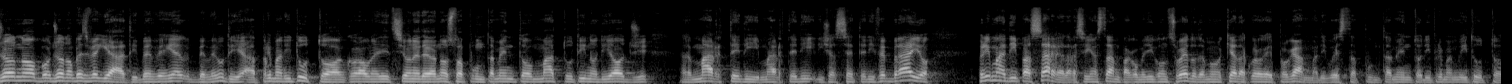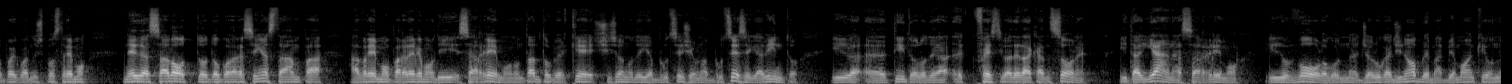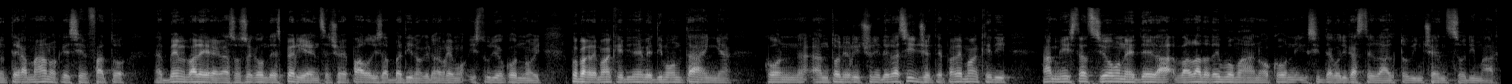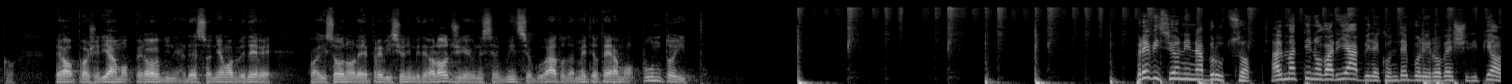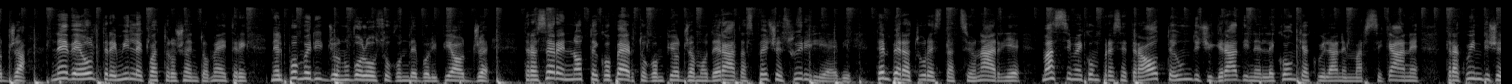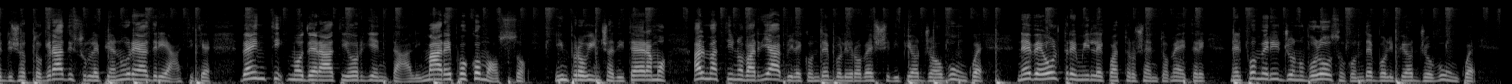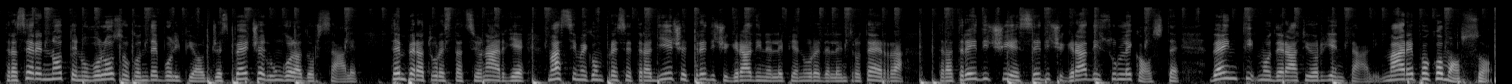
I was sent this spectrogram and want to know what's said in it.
Buongiorno, buongiorno, ben svegliati, benvenuti a prima di tutto ancora un'edizione del nostro appuntamento mattutino di oggi, eh, martedì, martedì 17 di febbraio. Prima di passare alla rassegna stampa, come di consueto, diamo un'occhiata a quello che è il programma di questo appuntamento di prima di tutto. Poi quando ci sposteremo nel salotto dopo la rassegna stampa avremo, parleremo di Sanremo, non tanto perché ci sono degli abruzzesi, c'è un abruzzese che ha vinto il eh, titolo del eh, Festival della canzone italiana a Sanremo il volo con Gianluca Ginoble, ma abbiamo anche un teramano che si è fatto eh, ben valere la sua seconda esperienza, cioè Paolo Di Sabatino che noi avremo in studio con noi. Poi parleremo anche di neve e di montagna con Antonio Riccioni della Siget e parleremo anche di amministrazione della Vallata del Vomano con il sindaco di Castellalto Vincenzo Di Marco. Però procediamo per ordine, adesso andiamo a vedere quali sono le previsioni meteorologiche con il servizio curato da meteoteramo.it. Previsioni in Abruzzo. Al mattino variabile con deboli rovesci di pioggia, neve oltre 1400 metri, nel pomeriggio nuvoloso con deboli piogge. Tra sera e notte coperto con pioggia moderata, specie sui rilievi. Temperature stazionarie, massime comprese tra 8 e 11 gradi nelle conche aquilane e marsicane, tra 15 e 18 gradi sulle pianure adriatiche. Venti moderati orientali, mare poco mosso. In provincia di Teramo, al mattino variabile con deboli rovesci di pioggia ovunque, neve oltre 1400 400 metri. Nel pomeriggio nuvoloso con deboli piogge ovunque. Tra sera e notte nuvoloso con deboli piogge, specie lungo la dorsale. Temperature stazionarie, massime comprese tra 10 e 13 gradi nelle pianure dell'entroterra, tra 13 e 16 gradi sulle coste. Venti moderati orientali, mare poco mosso.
